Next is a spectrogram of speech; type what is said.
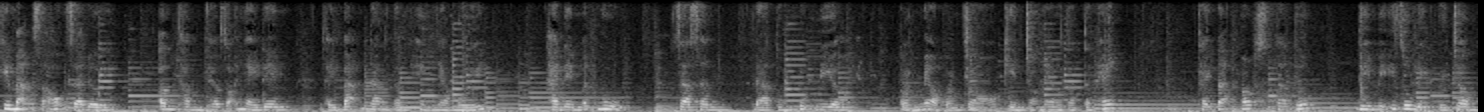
khi mạng xã hội ra đời, âm thầm theo dõi ngày đêm, thấy bạn đang tấm hình nhà mới. Hai đêm mất ngủ, ra sân, đá thúng đụng bia, quánh mèo quánh chó, khiến chó mèo tàn tật hết. Thấy bạn post status đi Mỹ du lịch với chồng,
